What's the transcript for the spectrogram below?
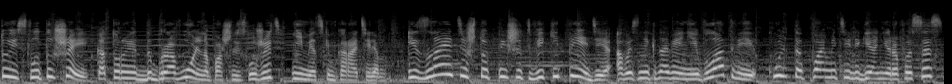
то есть латышей, которые добровольно пошли служить немецким карателям. И знаете, что пишет Википедия о возникновении в Латвии культа памяти легионеров СС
